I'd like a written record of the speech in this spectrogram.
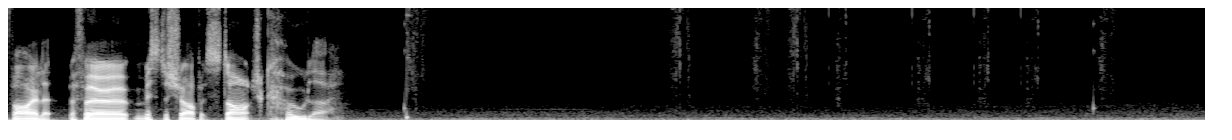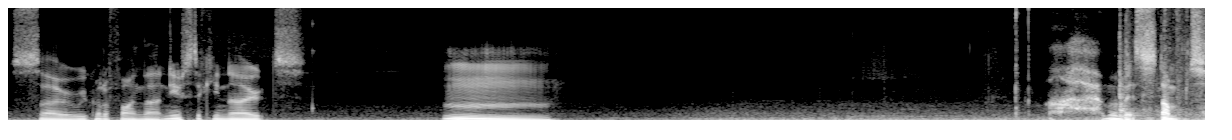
Violet, for Mr. Sharp at Starch Cola. So we've got to find that. New sticky note. Hmm. I'm a bit stumped.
